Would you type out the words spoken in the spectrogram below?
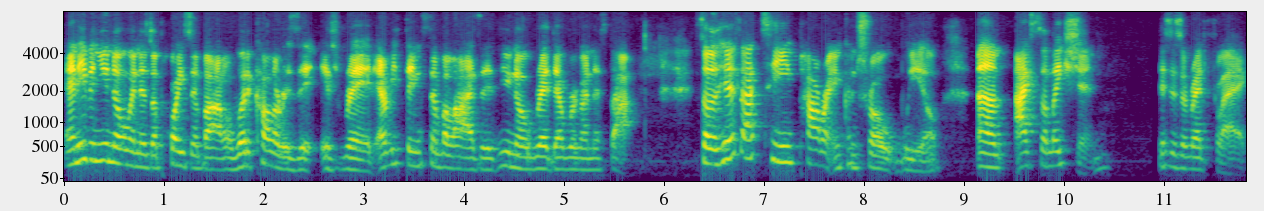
And even you know when there's a poison bottle what color is it? It's red. Everything symbolizes you know red that we're going to stop so here's our teen power and control wheel um, isolation this is a red flag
